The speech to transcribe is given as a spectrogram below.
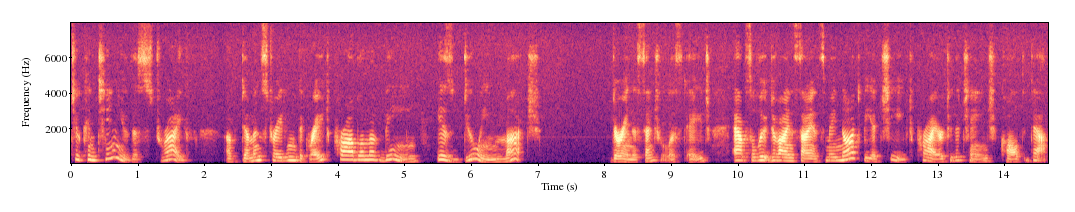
to continue the strife of demonstrating the great problem of being is doing much. During the sensualist age, absolute divine science may not be achieved prior to the change called death,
